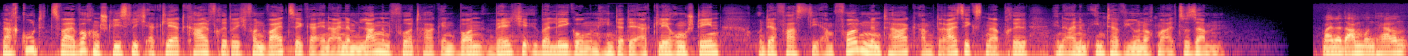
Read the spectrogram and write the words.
Nach gut zwei Wochen schließlich erklärt Karl Friedrich von Weizsäcker in einem langen Vortrag in Bonn, welche Überlegungen hinter der Erklärung stehen und er fasst sie am folgenden Tag, am 30. April, in einem Interview nochmal zusammen. Meine Damen und Herren,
